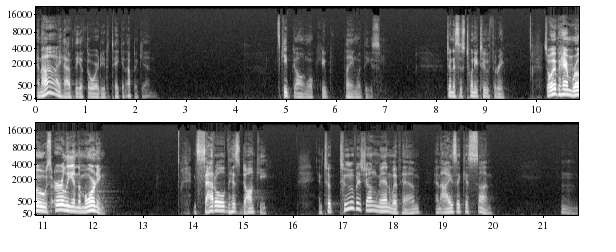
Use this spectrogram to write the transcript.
and I have the authority to take it up again. Let's keep going. We'll keep playing with these. Genesis 22 3. So Abraham rose early in the morning and saddled his donkey and took two of his young men with him and Isaac his son. Hmm.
